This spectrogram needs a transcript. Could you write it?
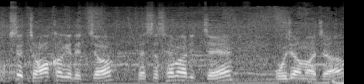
혹set 정확하게 됐죠? 베스 세 마리째. 오자마자.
